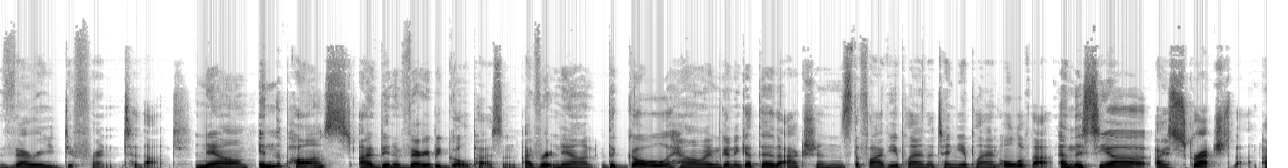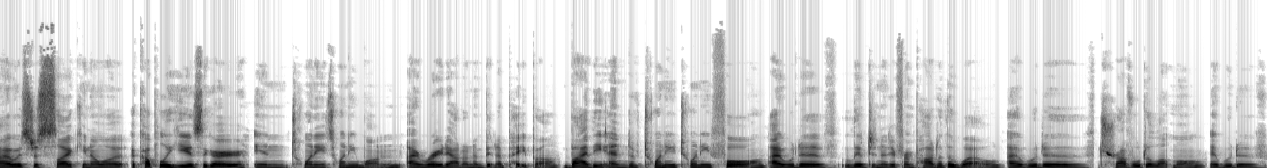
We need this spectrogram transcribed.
very different to that. Now, in the past, I've been a very big goal person. I've written out the goal, how I'm going to get there, the actions, the five year plan, the 10 year plan, all of that. And this year, I scratched that. I was just like, you know what? A couple of years ago in 2021, I wrote out on a bit of paper by the end of 2024, I would have lived in a different part of the world. I would have traveled a lot more. I would have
